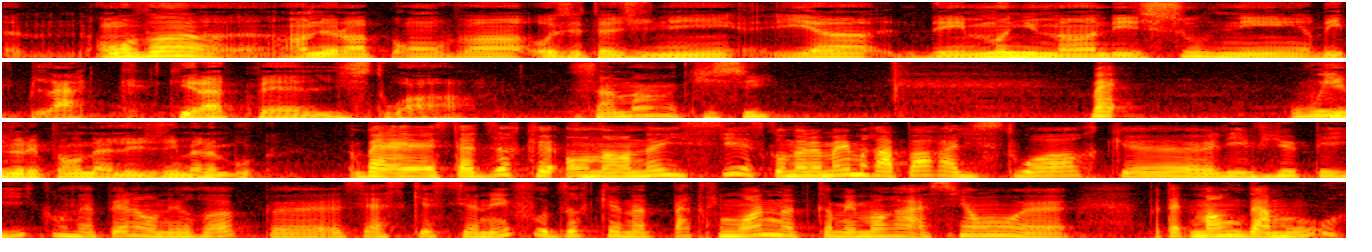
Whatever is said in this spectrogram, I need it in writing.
Euh, on va en Europe, on va aux États-Unis, il y a des monuments, des souvenirs, des plaques qui rappellent l'histoire. Ça manque ici? Bien, qui veut répondre? Allez-y, Mme Bou. Ben, c'est-à-dire qu'on en a ici. Est-ce qu'on a le même rapport à l'histoire que euh, les vieux pays qu'on appelle en Europe? Euh, c'est à se questionner. Il faut dire que notre patrimoine, notre commémoration, euh, peut-être manque d'amour,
